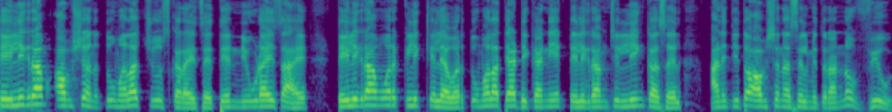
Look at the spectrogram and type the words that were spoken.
टेलिग्राम ऑप्शन तुम्हाला चूज करायचं आहे. ते निवडायचं आहे. टेलिग्रामवर क्लिक केल्यावर तुम्हाला त्या ठिकाणी एक टेलिग्रामची लिंक असेल आणि तिथं ऑप्शन असेल मित्रांनो व्ह्यू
